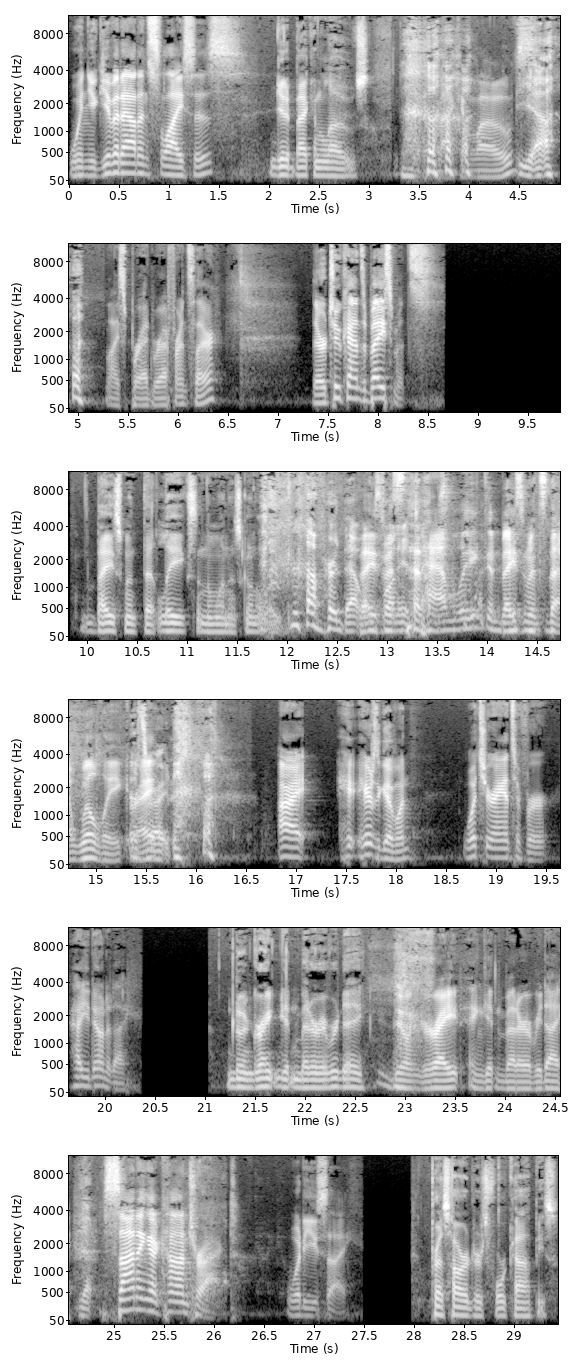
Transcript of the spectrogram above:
When you give it out in slices, Get it back in loaves. back in loaves. Yeah. Nice bread reference there. There are two kinds of basements. The basement that leaks and the one that's going to leak. I've heard that. Basements plenty of that have leaked and basements that will leak, That's right? right. All right. Here- Here's a good one. What's your answer for how you doing today? I'm doing great and getting better every day. Doing great and getting better every day. Yep. Signing a contract. What do you say? Press hard. There's four copies.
